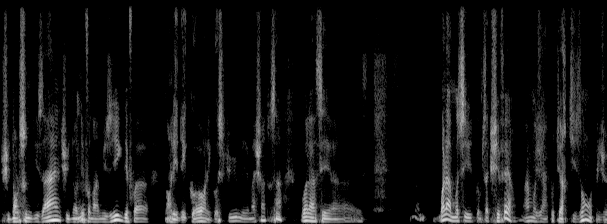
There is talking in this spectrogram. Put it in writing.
je suis dans le sound design, je suis dans, des mmh. fois dans la musique, des fois dans les décors, les costumes, les machins, tout ça. Voilà, c'est euh, voilà, moi c'est comme ça que je sais faire. Hein. Moi j'ai un côté artisan et puis je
